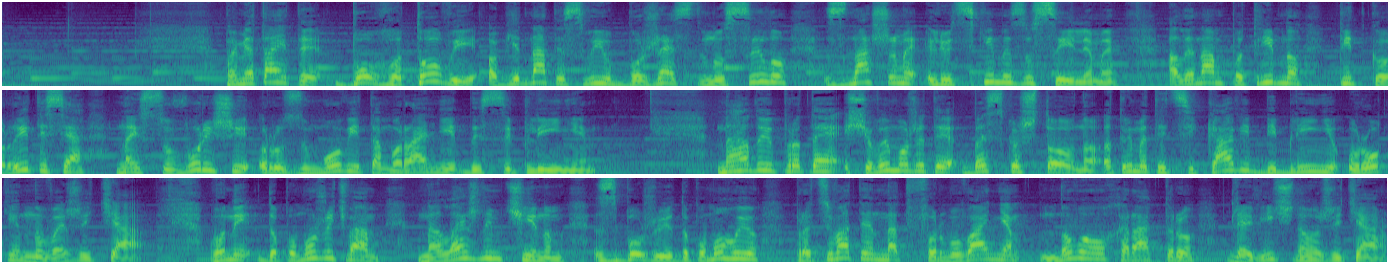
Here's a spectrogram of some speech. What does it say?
Пам'ятайте, Бог готовий об'єднати свою божественну силу з нашими людськими зусиллями, але нам потрібно підкоритися найсуворішій розумовій та моральній дисципліні. Нагадую про те, що ви можете безкоштовно отримати цікаві біблійні уроки нове життя. Вони допоможуть вам належним чином з Божою допомогою працювати над формуванням нового характеру для вічного життя.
